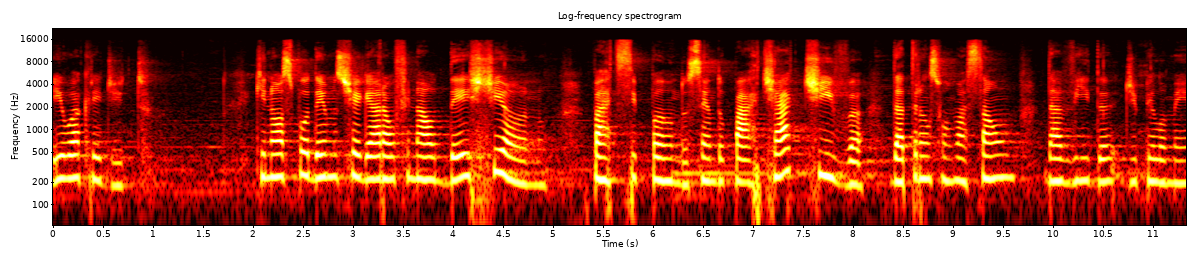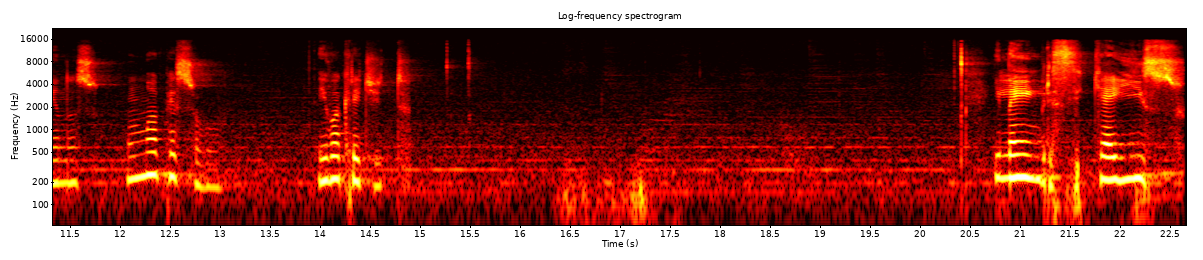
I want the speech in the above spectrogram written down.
eu acredito, que nós podemos chegar ao final deste ano participando, sendo parte ativa da transformação da vida de pelo menos uma pessoa. Eu acredito. E lembre-se que é isso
